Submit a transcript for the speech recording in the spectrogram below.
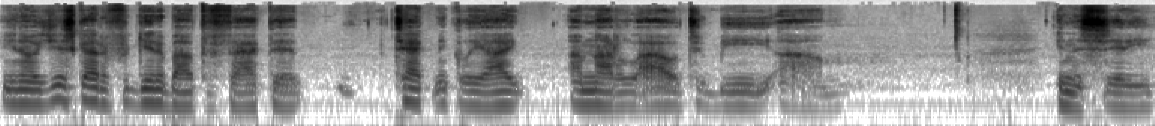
you know, you just got to forget about the fact that technically I I'm not allowed to be um, in the city.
